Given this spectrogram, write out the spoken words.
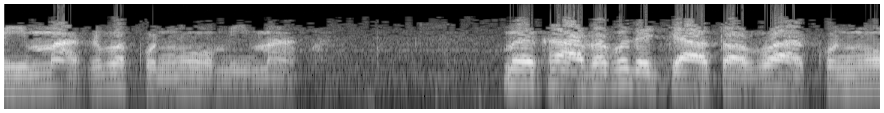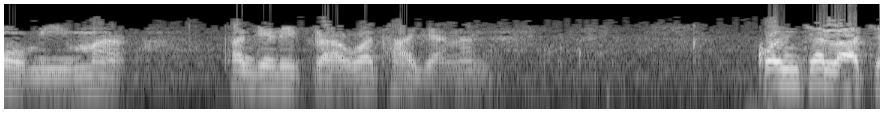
มีมากหรือว่าคนโง่มีมาก เมื่อข้าพระพุทธเจ้าตอบว่าคนโง่มีมาก ท่านจะได้กล่าวว่าถ้าอย่างนั้น คนฉลาดฉ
